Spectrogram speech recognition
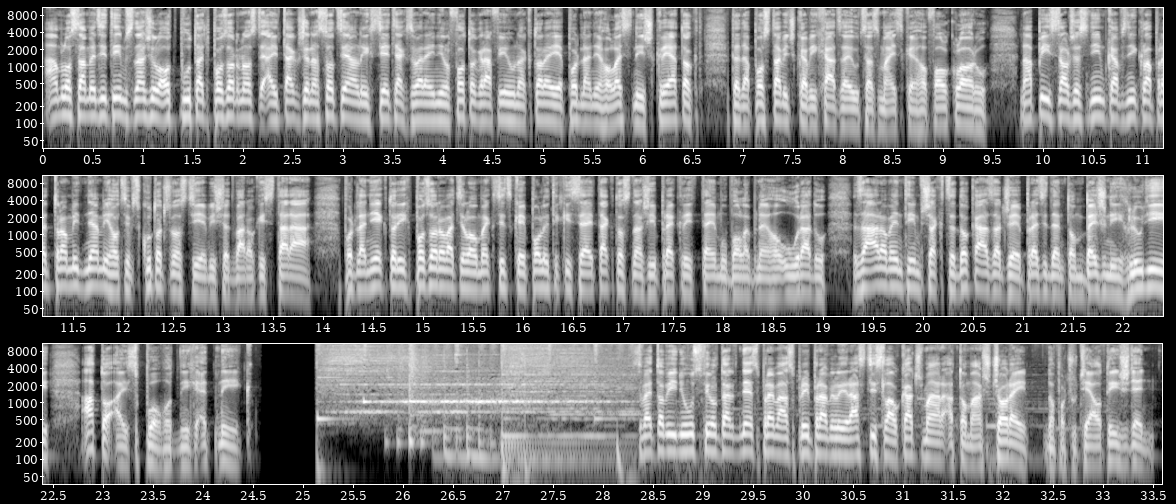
AMLO sa medzi tým snažil odpútať pozornosť aj tak, že na sociálnych sieťach zverejnil fotografiu, na ktorej je podľa neho lesný škriatok, teda postavička vychádzajúca z majského folklóru. Napísal, že snímka vznikla pred tromi dňami, hoci v skutočnosti je vyše dva roky stará. Podľa niektorých pozorovateľov mexickej politiky sa aj takto snaží prekryť tému volebného úradu. Zároveň tým však chce dokázať, že je prezidentom bežných ľudí, a to aj z pôvodných etník. Svetový newsfilter dnes pre vás pripravili Rastislav Kačmár a Tomáš Čorej. Do počutia o týždeň.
